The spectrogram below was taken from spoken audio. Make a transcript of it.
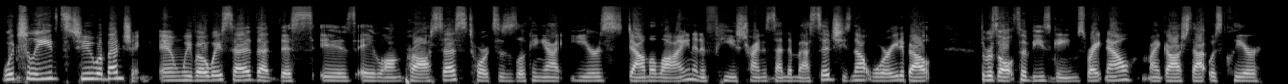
which leads to a benching. And we've always said that this is a long process. Torts is looking at years down the line. And if he's trying to send a message, he's not worried about the results of these games right now. My gosh, that was clear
